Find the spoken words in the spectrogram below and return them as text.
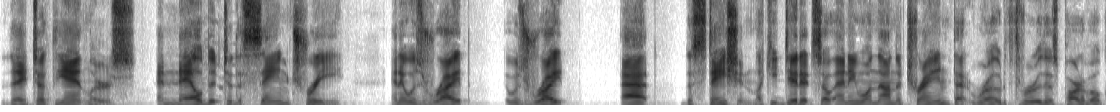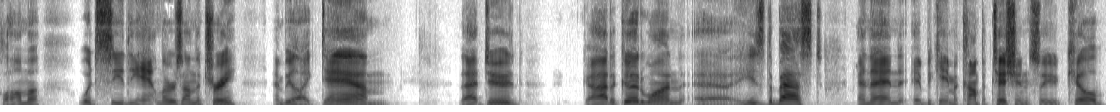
they took the antlers and nailed it to the same tree. And it was right, it was right at the station. Like he did it so anyone on the train that rode through this part of Oklahoma would see the antlers on the tree and be like, damn, that dude got a good one. Uh, he's the best. And then it became a competition. So you kill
